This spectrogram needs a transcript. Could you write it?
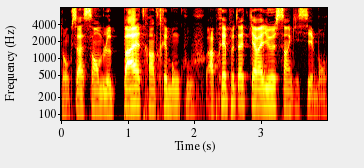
Donc ça semble pas être un très bon coup. Après peut-être cavalier E5 ici est bon.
